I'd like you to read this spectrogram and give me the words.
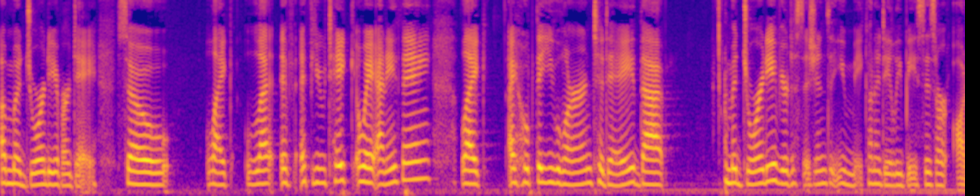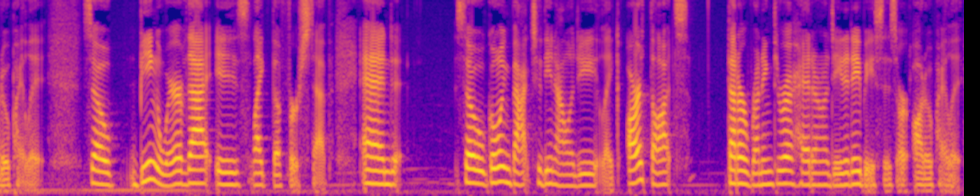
a majority of our day. So like let if if you take away anything like i hope that you learn today that a majority of your decisions that you make on a daily basis are autopilot. So being aware of that is like the first step. And so going back to the analogy like our thoughts that are running through our head on a day to day basis are autopilot.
